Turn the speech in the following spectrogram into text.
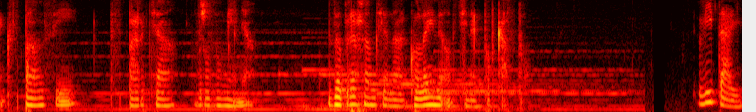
ekspansji, wsparcia, zrozumienia. Zapraszam Cię na kolejny odcinek podcastu. Witaj!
